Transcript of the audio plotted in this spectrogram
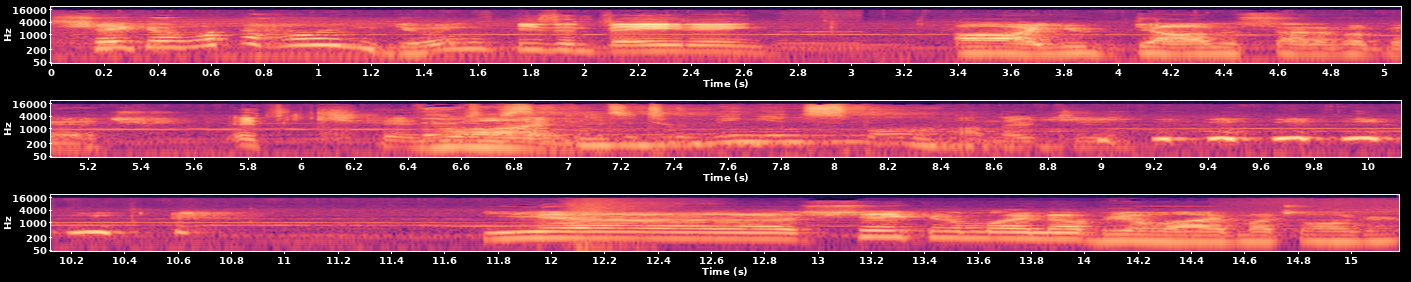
Shaco, what the hell are you doing? He's invading. Oh, you dumb son of a bitch. It's kids 30 Right. seconds until minions spawn. on their team. yeah, Shaco might not be alive much longer.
